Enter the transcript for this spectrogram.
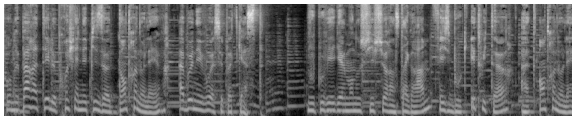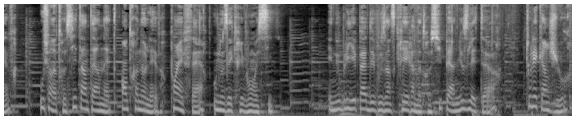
Pour ne pas rater le prochain épisode d'Entre nos lèvres, abonnez-vous à ce podcast. Vous pouvez également nous suivre sur Instagram, Facebook et Twitter, at Entre nos lèvres, ou sur notre site internet entrenoslèvres.fr où nous écrivons aussi. Et n'oubliez pas de vous inscrire à notre super newsletter. Tous les 15 jours,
